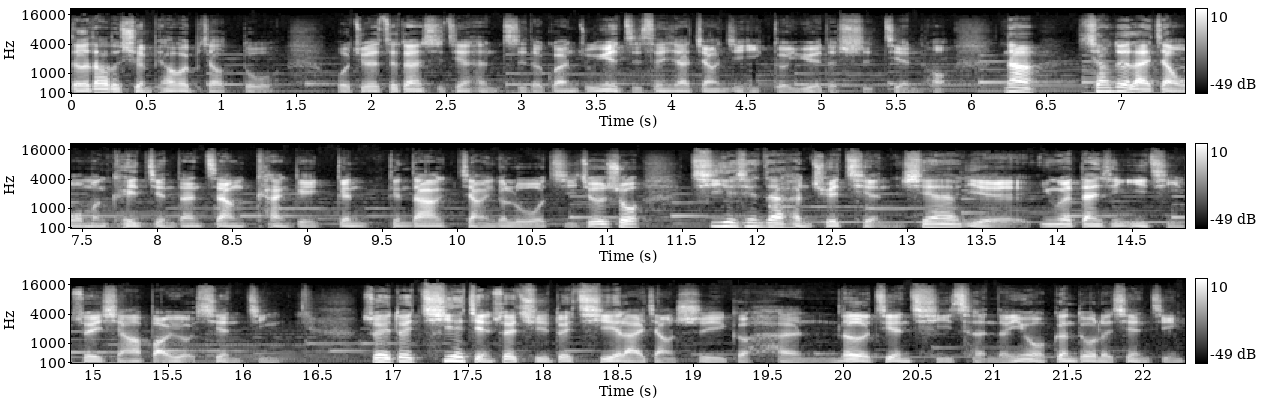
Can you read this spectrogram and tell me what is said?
得到的选票会比较多？我觉得这段时间很值得关注，因为只剩下将近一个月的时间哈。那相对来讲，我们可以简单这样看，给跟跟大家讲一个逻辑，就是说企业现在很缺钱，现在也因为担心疫情，所以想要保有现金，所以对企业减税，其实对企业来讲是一个很乐见其成的，因为有更多的现金。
